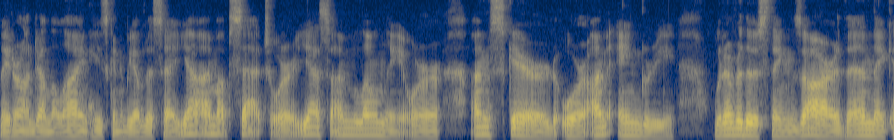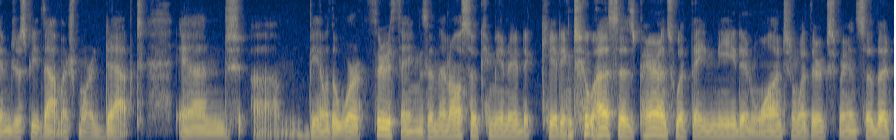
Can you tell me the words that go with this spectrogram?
later on down the line, he's going to be able to say, yeah, I'm upset, or yes, I'm lonely, or I'm scared, or I'm angry, whatever those things are, then they can just be that much more adept and um, be able to work through things. And then also communicating to us as parents what they need and want and what they're experiencing so that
